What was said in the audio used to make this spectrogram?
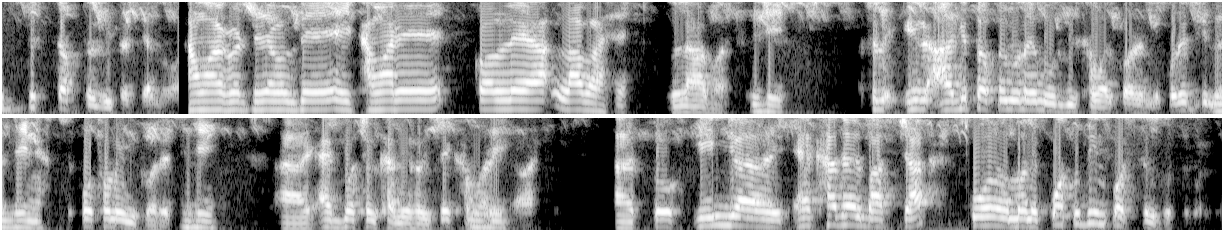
উদ্যোগটা আপনার ভিতরে কেন খামার করতে বলতে এই খামারে করলে লাভ আছে লাভ আছে জি। আসলে এর আগে তো আপনি মনে হয় মুরগির খামার করেননি করেছিলেন? জি না। প্রথমেই করেছেন। জি। এক বছর খালি হয়েছে খামারে আছে তো এই এক হাজার বাচ্চা মানে কতদিন পর সেল করতে পারবে?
